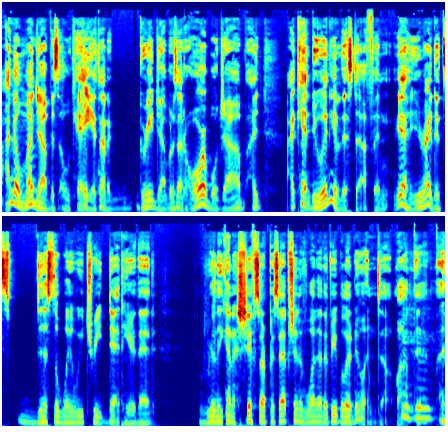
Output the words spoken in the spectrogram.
I know mm-hmm. my job is okay. It's not a great job, but it's not a horrible job. I I can't do any of this stuff. And yeah, you're right. It's just the way we treat debt here that really kind of shifts our perception of what other people are doing. So, mm-hmm. yeah,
